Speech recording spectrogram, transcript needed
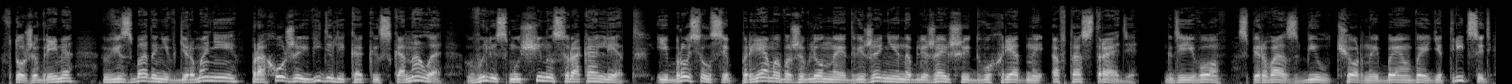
В то же время в Висбадене в Германии прохожие видели, как из канала вылез мужчина 40 лет и бросился прямо в оживленное движение на ближайшей двухрядной автостраде, где его сперва сбил черный BMW E30 эм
